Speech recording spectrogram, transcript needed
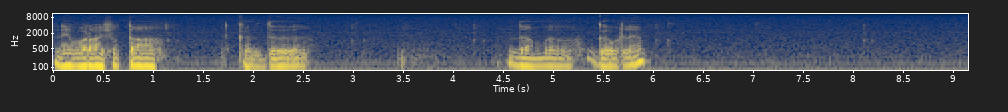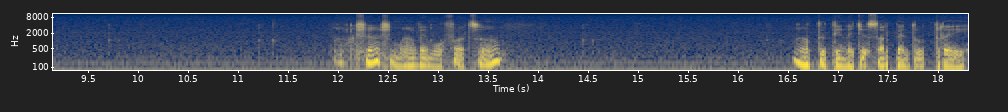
Ne vor ajuta când uh, dăm uh, găurile. Așa, și mai avem o față. Atât e necesar pentru trei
